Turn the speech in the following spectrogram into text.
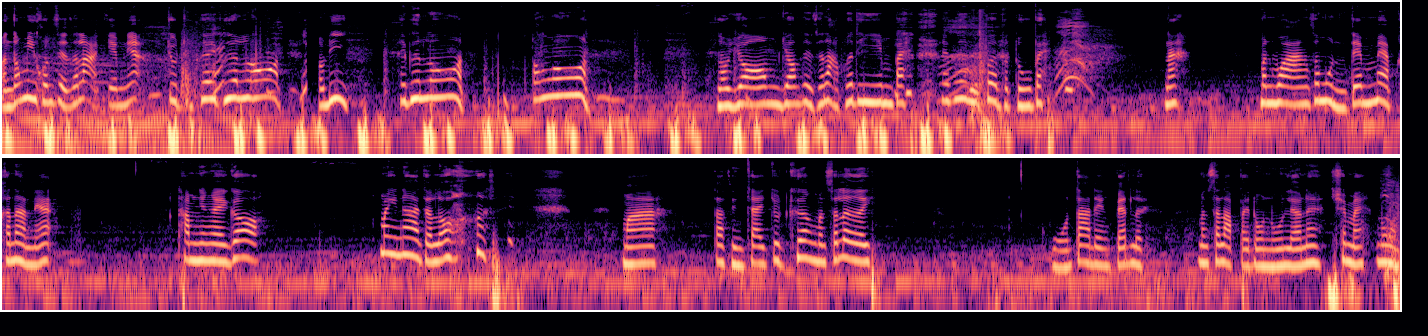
มันต้องมีคนเสียสละเกมเนี้ย จุดเพื่อให้เพื่อนรอด เอาดิ ให้เพื่อนรอด ต้องรอด เรายอมยอมเสียสละเพื่อทีมไป ให้เพื่อนมันเปิดประตูไป นะ มันวางสมุนเต็มแมปขนาดเนี้ยทำยังไงก็ ไม่น่าจะรอด มาตัดสินใจจุดเครื่องมันซะเลยโหตาแดงแป๊ดเลย มันสลับไปตรงนู้นแล้วแน่ใช่ไหมนู่น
